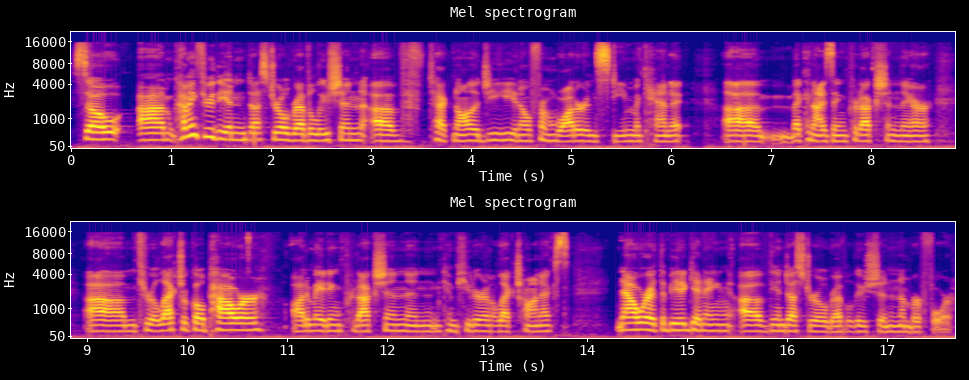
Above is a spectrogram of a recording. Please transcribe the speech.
So um, coming through the industrial revolution of technology, you know, from water and steam mechanic, uh, mechanizing production there, um, through electrical power, automating production and computer and electronics. Now we're at the beginning of the industrial revolution number four.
